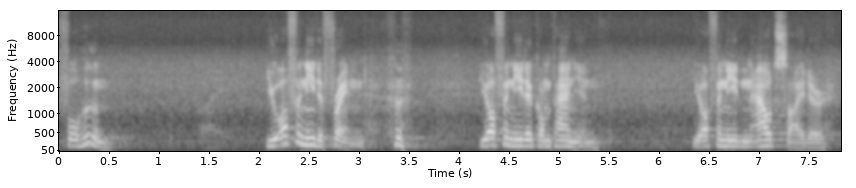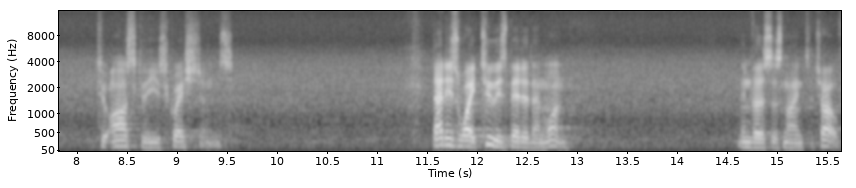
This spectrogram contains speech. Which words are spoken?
for whom? You often need a friend. you often need a companion. You often need an outsider to ask these questions. That is why two is better than one in verses 9 to 12.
